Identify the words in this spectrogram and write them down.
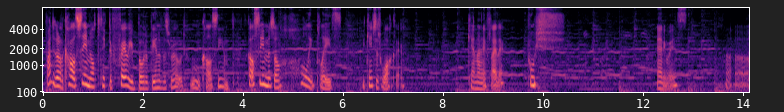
If I want to go to the Colosseum, you'll have to take the ferry boat at the end of this road. Ooh, Colosseum. The Colosseum is a holy place. You can't just walk there. Can I fly there? Push. Anyways. Uh,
